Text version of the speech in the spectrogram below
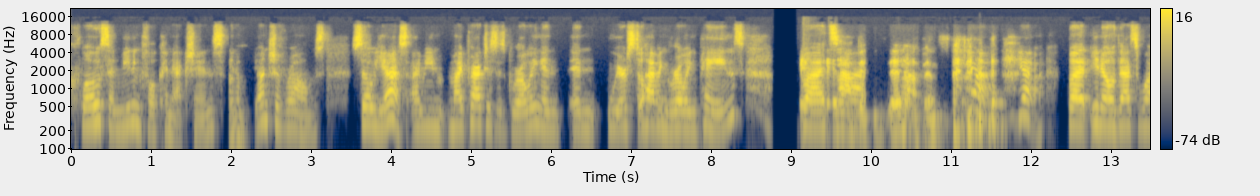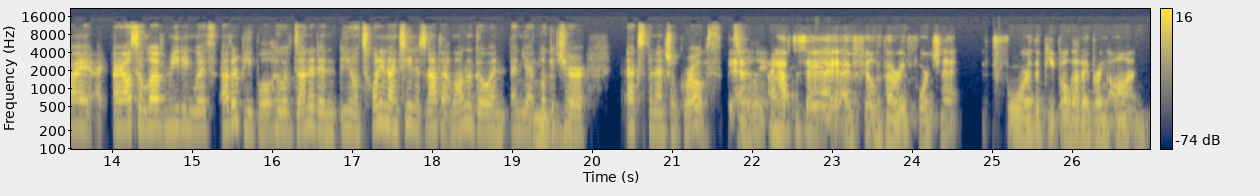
close and meaningful connections in a mm-hmm. bunch of realms so yes i mean my practice is growing and and we're still having growing pains but it, it happens uh, it happens yeah yeah but you know that's why I, I also love meeting with other people who have done it and you know 2019 is not that long ago and and yet mm-hmm. look at mm-hmm. your exponential growth it's yeah really- i have to say I, I feel very fortunate for the people that i bring on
